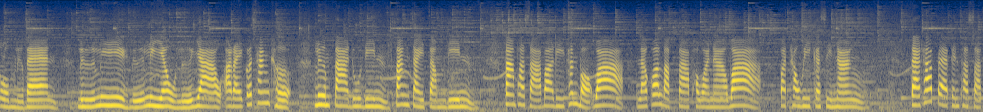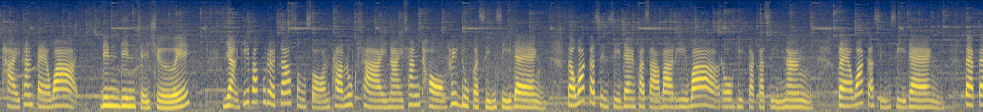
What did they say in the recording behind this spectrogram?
กลมหรือแบน หรือลีหรือเลียว หรือยาวอะไรก็ช่างเถอะ ลืมตาดูดิน ตั้งใจจำดิน ตามภาษาบาลีท่านบอกว่า แล้วก็หลับตาภาวนาว่าปัทวีกสินัง แต่ถ้าแปลเป็นภาษาไทยท่านแปลว่า ดินดินเฉยๆ อย่างที่พระพุทธเจ้าทรงสอนพระลูกชายนายช่างทองให้ดูกสินสีแดง แต่ว่ากสินสีแดงภาษาบาลีว่าโรหิตกสินัง แปลว่ากสินสีแดง แต่แปล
